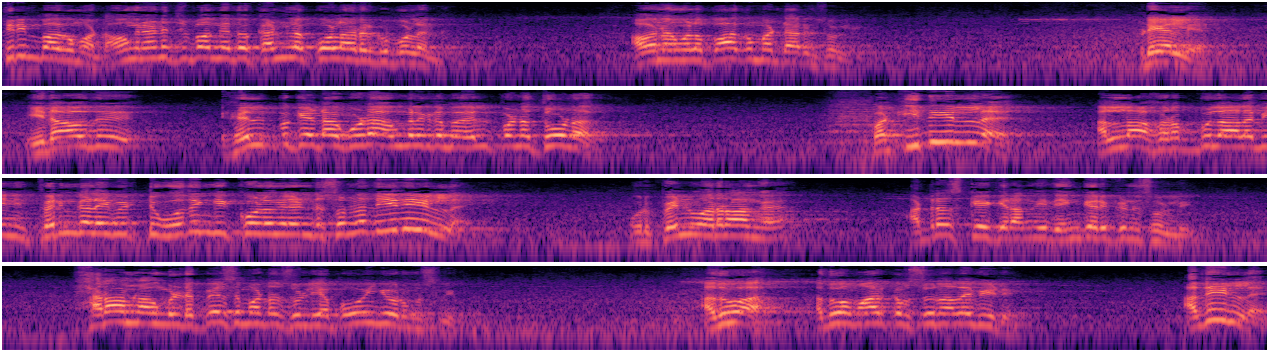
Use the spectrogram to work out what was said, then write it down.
திரும்பி பார்க்க மாட்டோம். அவங்க நினைச்சுப்பாங்க ஏதோ கண்ணில் கோளாறு இருக்கு போலன்னு. அவன் அவங்கள பார்க்க மாட்டாருன்னு சொல்லி. அப்படியா இல்லையா? ஏதாவது ஹெல்ப் கேட்டா கூட அவங்களுக்கு நம்ம ஹெல்ப் பண்ண தோணாது. பட் இது இல்ல. அல்லாஹ் ரப்புல் ஆலமின் பெண்களை விட்டு ஒதுங்கிக் கொள்ளுங்கள் என்று சொன்னது இது இல்ல. ஒரு பெண் வர்றாங்க அட்ரஸ் கேட்கிறாங்க இது எங்க இருக்குன்னு சொல்லி. ஹராம் நான் உங்கள்ட்ட பேச மாட்டேன்னு சொல்லியா? போவீங்க ஒரு முஸ்லீம். அதுவா? அதுவா மார்க்கம் சொன்னால வீடு. அது இல்ல.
